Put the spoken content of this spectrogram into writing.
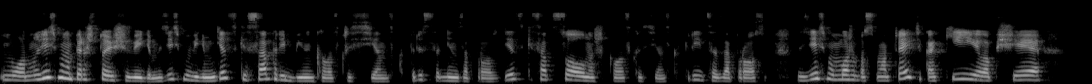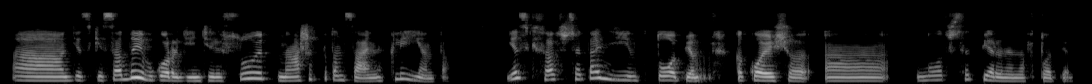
Вот, ну здесь мы, например, что еще видим? Здесь мы видим детский сад Рябинка, Воскресенск, 31 запрос, детский сад Солнышко, Воскресенск, 30 запросов. Здесь мы можем посмотреть, какие вообще а, детские сады в городе интересуют наших потенциальных клиентов. Детский сад 61 в топе. Какой еще? А, ну вот 61, наверное, в топе.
